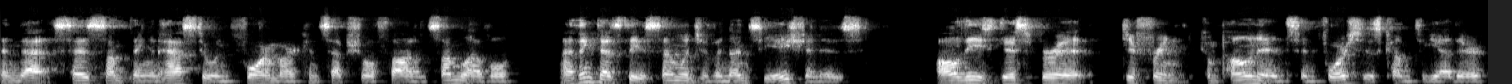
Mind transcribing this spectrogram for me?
and that says something and has to inform our conceptual thought on some level. I think that's the assemblage of enunciation is all these disparate different components and forces come together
